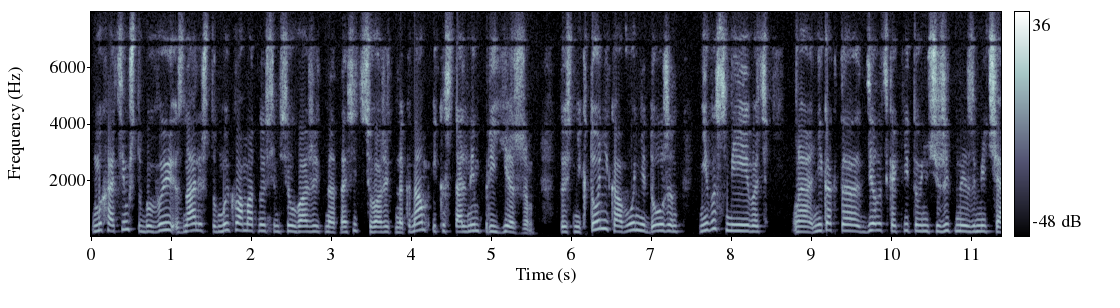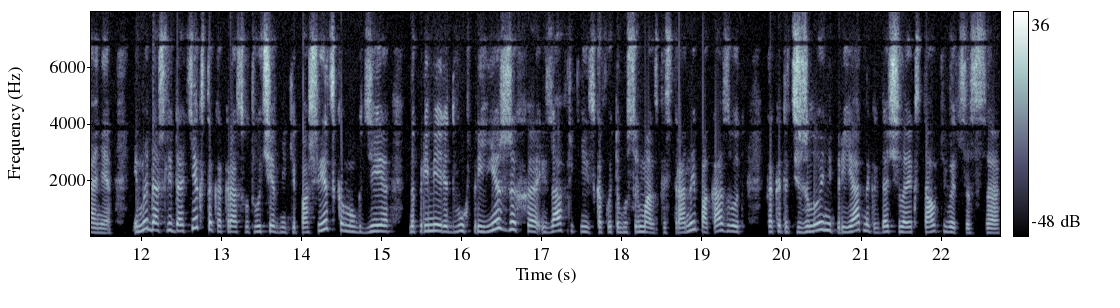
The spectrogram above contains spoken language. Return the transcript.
мы хотим, чтобы вы знали, что мы к вам относимся уважительно, относитесь уважительно к нам и к остальным приезжим. То есть никто никого не должен не высмеивать, не как-то делать какие-то уничижительные замечания. И мы дошли до текста как раз вот в учебнике по шведскому, где на примере двух приезжих э, из Африки, из какой-то мусульманской страны показывают, как это тяжело и неприятно, когда человек сталкивается с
